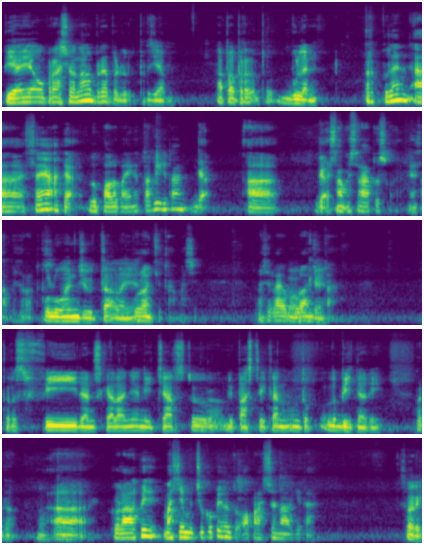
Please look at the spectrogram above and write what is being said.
Biaya operasional berapa dulu per jam? Apa per, per bulan? Per bulan eh, saya agak lupa lupa ingat tapi kita nggak eh, nggak sampai 100 Pak. Nggak sampai 100. Puluhan juta lah ya. Puluhan juta masih. Masih lewat puluhan Oke. juta. Terus fee dan segalanya yang di charge tuh Betul. dipastikan untuk lebih dari. Betul. Oke. Eh, kurang lebih masih mencukupi untuk operasional kita. Sorry,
